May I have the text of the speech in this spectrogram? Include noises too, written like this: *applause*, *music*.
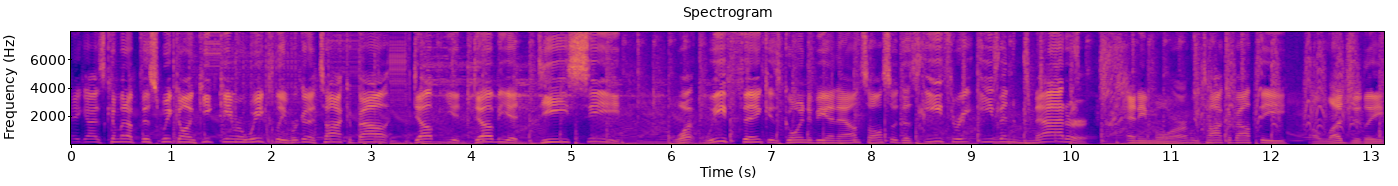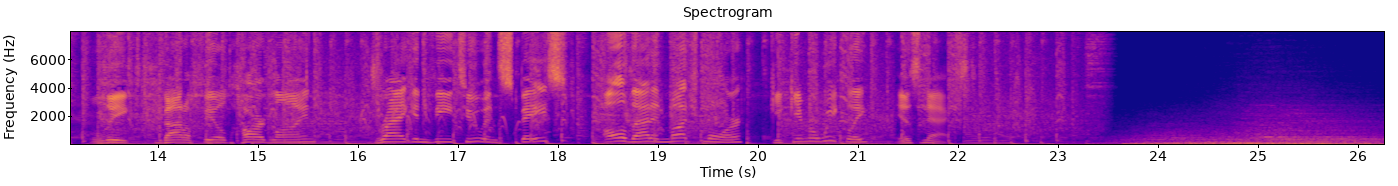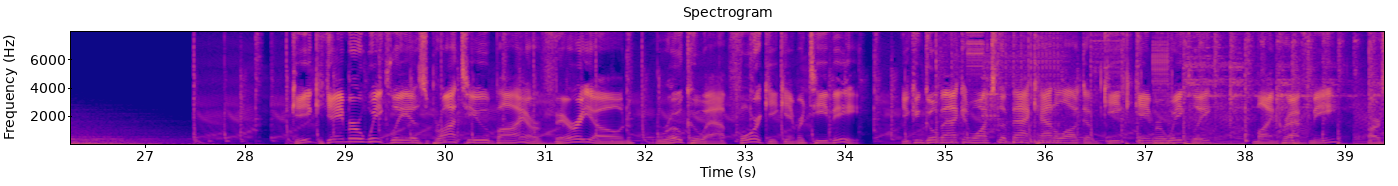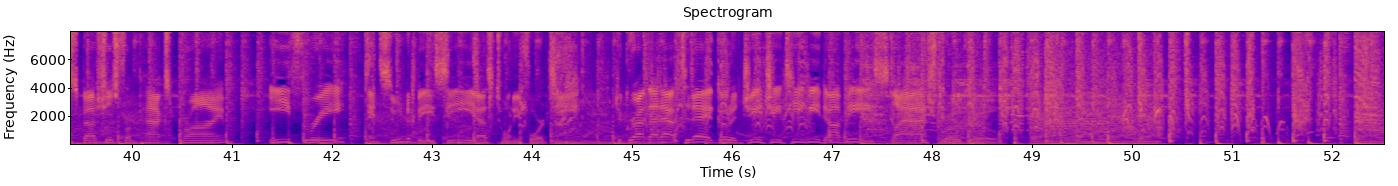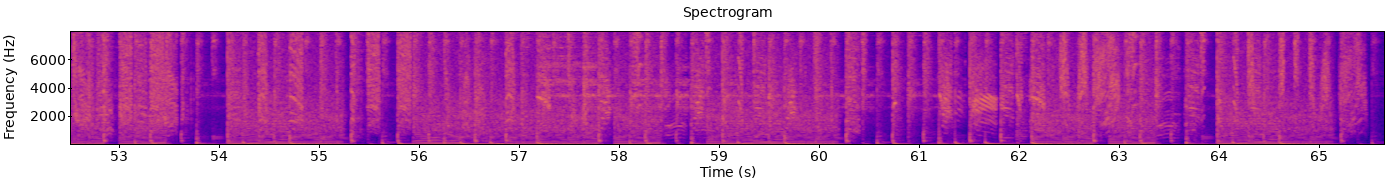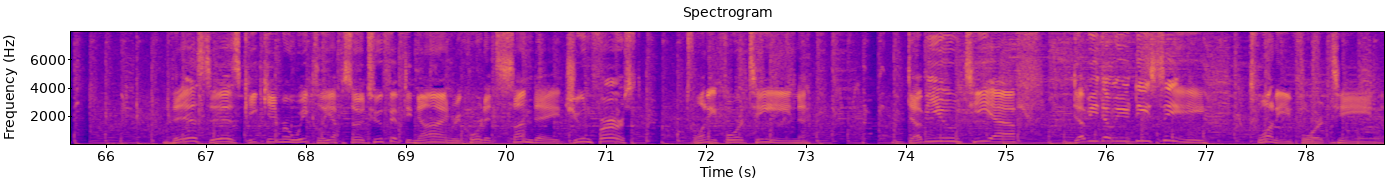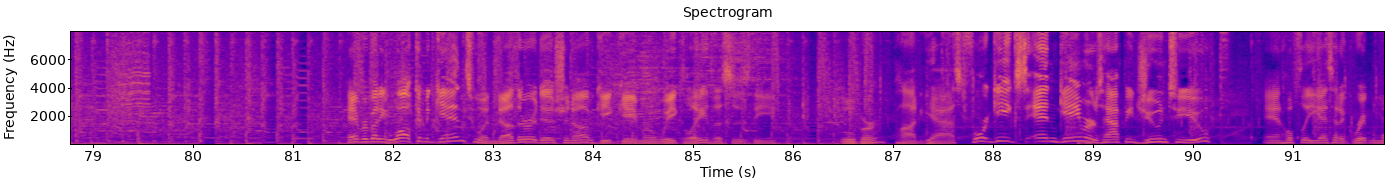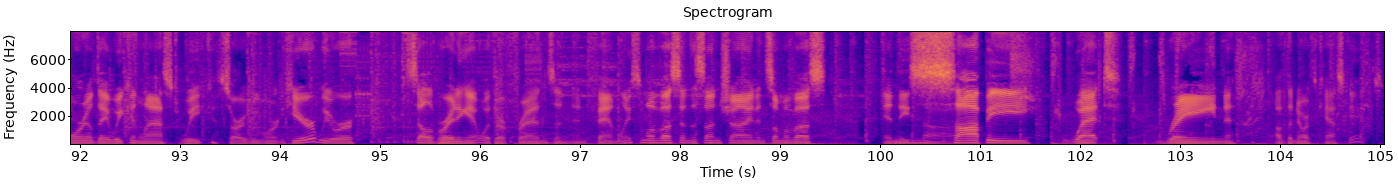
Hey guys, coming up this week on Geek Gamer Weekly, we're going to talk about WWDC, what we think is going to be announced. Also, does E3 even matter anymore? We talk about the allegedly leaked Battlefield Hardline, Dragon V2 in space, all that and much more. Geek Gamer Weekly is next. Geek Gamer Weekly is brought to you by our very own Roku app for Geek Gamer TV. You can go back and watch the back catalog of Geek Gamer Weekly, Minecraft Me, our specials from PAX Prime, E3, and soon to be CES 2014. To grab that app today, go to ggtv.me slash Roku. This is Geek Gamer Weekly, episode 259, recorded Sunday, June 1st, 2014. WTF WWDC 2014. Hey, everybody, welcome again to another edition of Geek Gamer Weekly. This is the Uber podcast for geeks and gamers. Happy June to you. And hopefully, you guys had a great Memorial Day weekend last week. Sorry we weren't here. We were celebrating it with our friends and, and family. Some of us in the sunshine, and some of us in the soppy, wet rain of the North Cascades.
